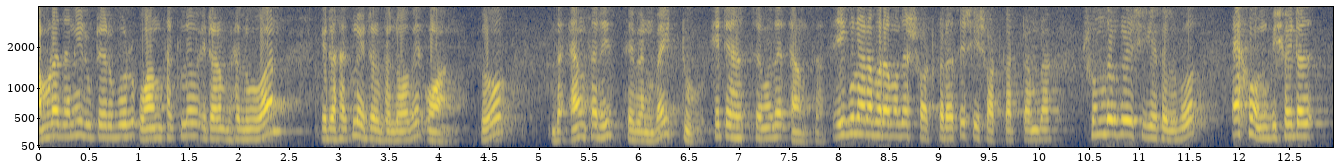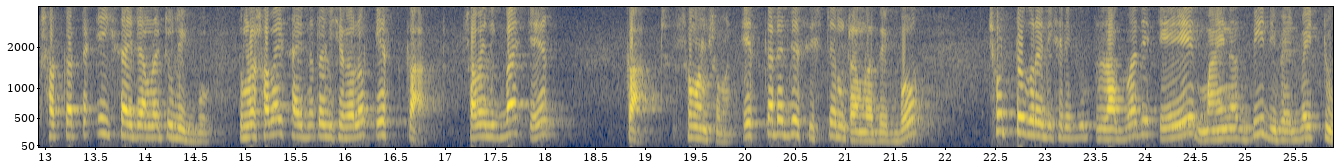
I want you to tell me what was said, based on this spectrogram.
আমরা জানি রুটের উপর ওয়ান থাকলেও এটার ভ্যালু ওয়ান এটা থাকলেও এটার ভ্যালু হবে one so the answer is seven by two এটা হচ্ছে আমাদের অ্যান্সার এইগুলোর আবার আমাদের শর্টকাট আছে। সেই শর্টকাটটা আমরা সুন্দর করে শিখে ফেলব। এখন বিষয়টা শর্টকাটটা এই সাইডে আমরা একটু লিখব। তোমরা সবাই সাইড নোটে লিখে ফেলো এস কাট সবাই লিখবা এস কাট সমান সমান। এস কাটের যে সিস্টেমটা আমরা দেখব, ছোট্ট করে লিখে রাখবা যে a minus b divide by two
